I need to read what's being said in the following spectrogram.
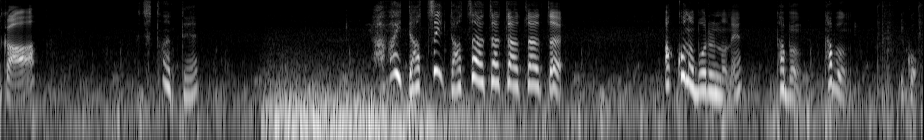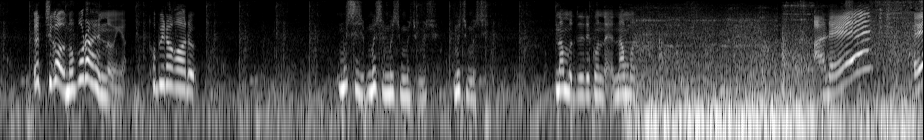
か？ちょっと待って。やばいって熱いって熱い熱い熱い熱い熱い。あっこ登るのね。多分、多分。行こう。いや違う、登らへんのんや。扉がある。無視、無視、無視、無視、無視、無視、無視。何も出てこない、何も。あれ？え？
